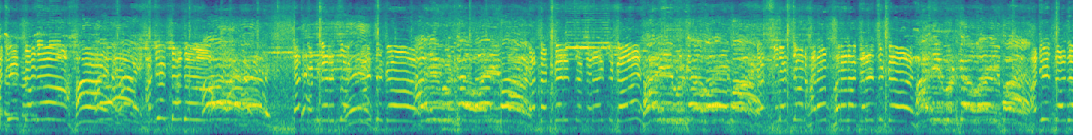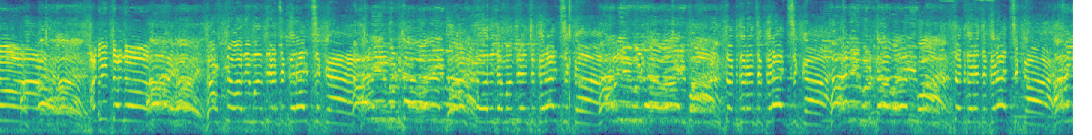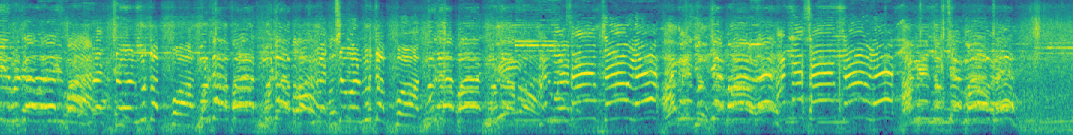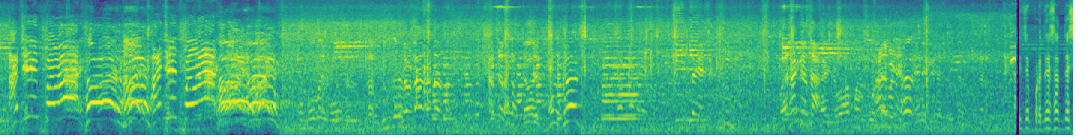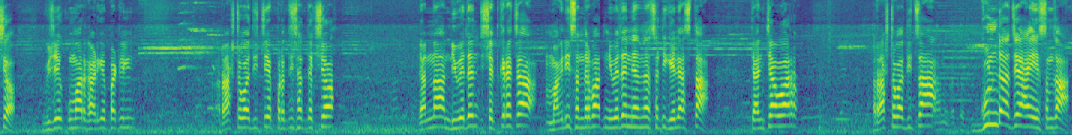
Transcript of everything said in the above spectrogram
अजित दादा अजित दादा प्रदेशाध्यक्ष विजयकुमार घाडगे पाटील राष्ट्रवादीचे प्रदेशाध्यक्ष यांना निवेदन शेतकऱ्याच्या मागणी संदर्भात निवेदन देण्यासाठी गेले असता त्यांच्यावर राष्ट्रवादीचा गुंड जे आहे समजा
